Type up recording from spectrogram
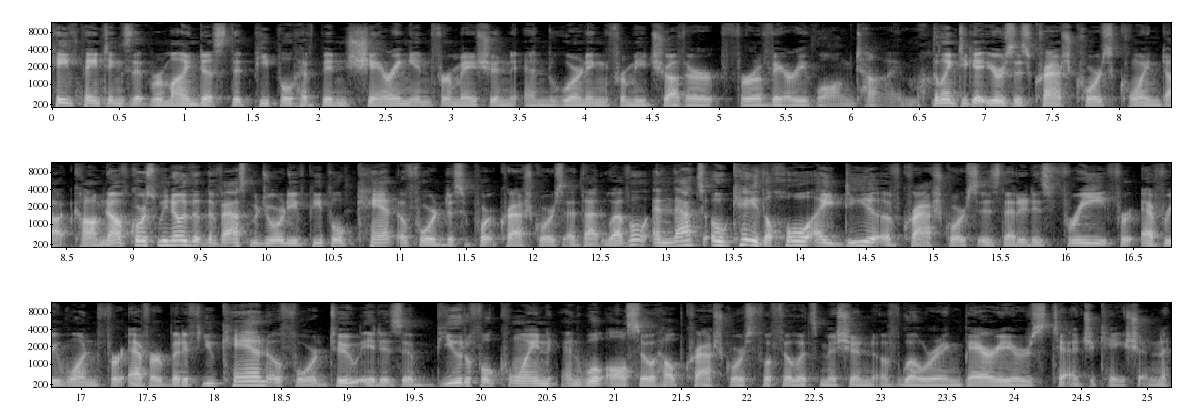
cave paintings that remind us that people have been sharing information and learning from each other for a very long time. The link to get yours is crashcoursecoin.com. Now, of course, we know that the vast majority of people can't afford to support Crash Course at that level, and that's okay. The whole idea of Crash Course is that it is free for everyone forever, but if you can afford to, it is a beautiful coin and will also help Crash Course fulfill its mission of lowering barriers to education.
